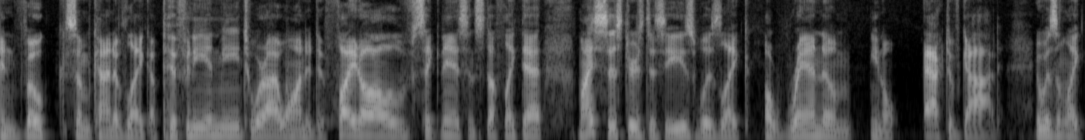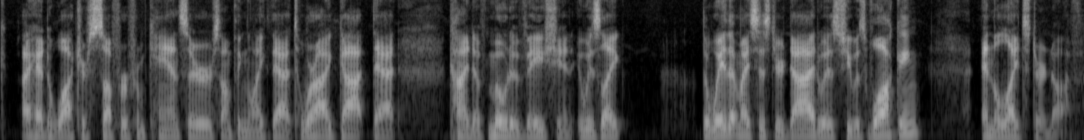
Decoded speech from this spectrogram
invoke some kind of like epiphany in me to where I wanted to fight all sickness and stuff like that. My sister's disease was like a random, you know, act of God. It wasn't like I had to watch her suffer from cancer or something like that to where I got that kind of motivation. It was like the way that my sister died was she was walking and the lights turned off.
